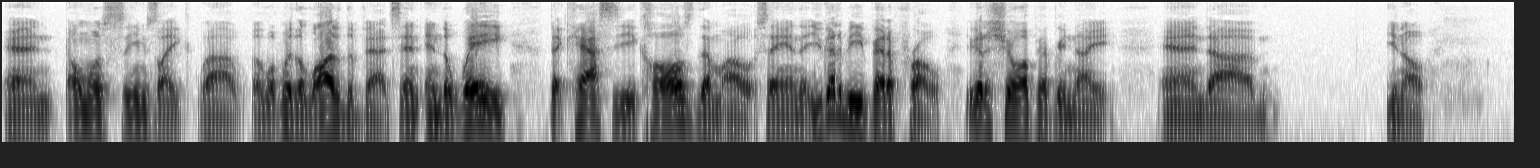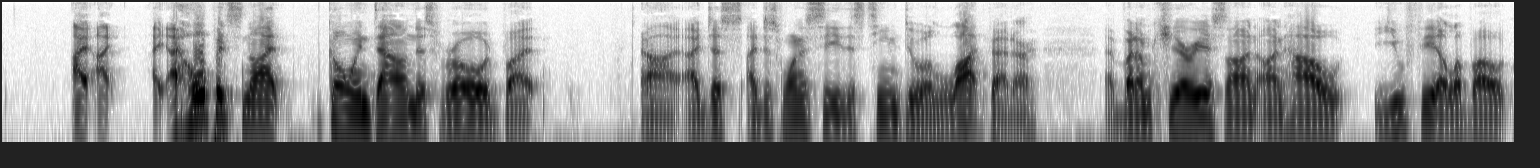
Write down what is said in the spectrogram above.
And almost seems like wow, with a lot of the vets and, and the way that Cassidy calls them out, saying that you got to be better pro, you got to show up every night, and um, you know, I, I I hope it's not going down this road, but uh, I just I just want to see this team do a lot better. But I'm curious on on how you feel about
